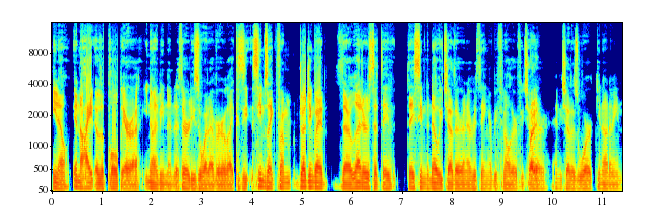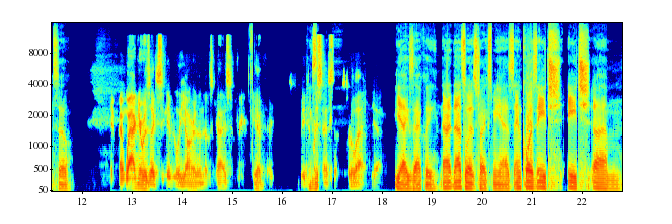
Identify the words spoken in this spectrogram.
You know, in the height of the pulp era, you know what I mean, in the 30s or whatever. Like, because it seems like from judging by the letters that they they seem to know each other and everything, or be familiar with each right. other and each other's work. You know what I mean? So and Wagner was like significantly younger than those guys. Yeah, making more sense to left. Yeah. Yeah, exactly. That, that's what it strikes me as, and of course, H H um,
